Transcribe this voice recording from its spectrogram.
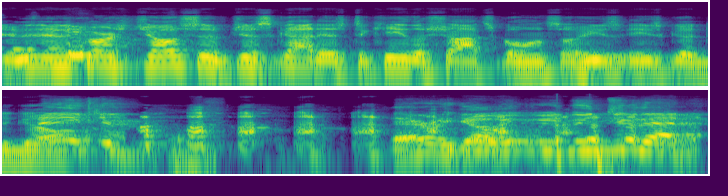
and, and, of course, Joseph just got his tequila shots going, so he's he's good to go. Thank you. There we go. No, we, we, we do that,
